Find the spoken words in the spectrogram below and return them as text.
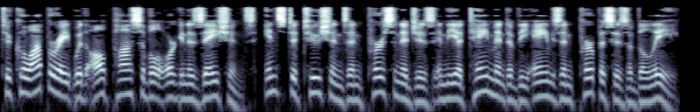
To cooperate with all possible organizations, institutions and personages in the attainment of the aims and purposes of the League.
